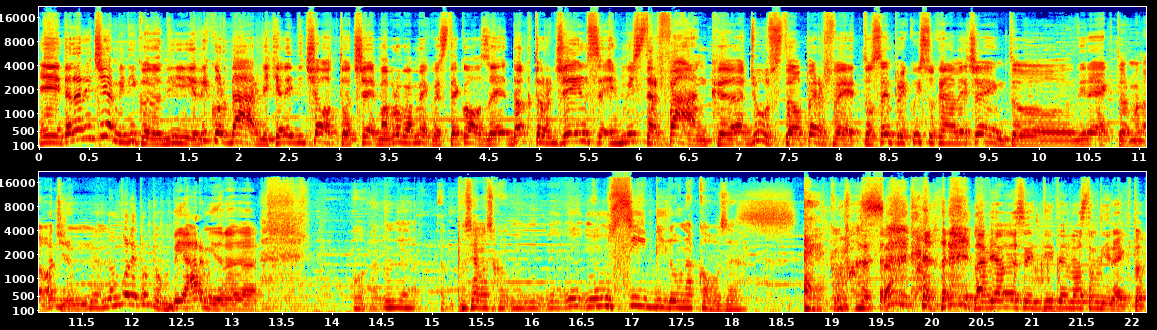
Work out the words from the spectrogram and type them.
E dalla regia mi dicono di ricordarvi che alle 18 c'è, ma proprio a me queste cose, Dr. James e Mr. Funk, giusto? Perfetto, sempre qui su Canale 100, Director, ma no, oggi non, non vuole proprio bearmi della... Possiamo ascol- un, un, un sibilo, una cosa? Ecco, l'abbiamo sentito il nostro director.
